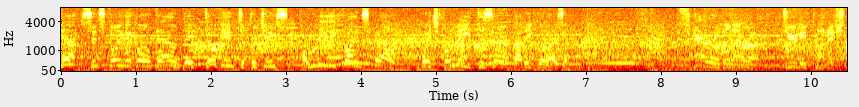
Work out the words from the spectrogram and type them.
Yeah, since going a goal down, they've dug in to produce a really fine spell, which for me deserved that equaliser. Terrible error, duly punished.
